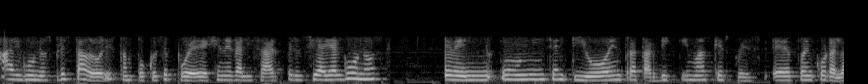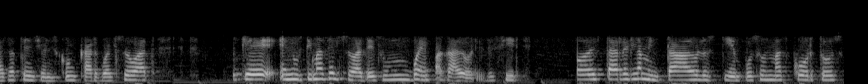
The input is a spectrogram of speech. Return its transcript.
algunos prestadores, tampoco se puede generalizar, pero sí hay algunos que ven un incentivo en tratar víctimas que después eh, pueden cobrar las atenciones con cargo al SOAT, porque en últimas el SOAT es un buen pagador, es decir, todo está reglamentado, los tiempos son más cortos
